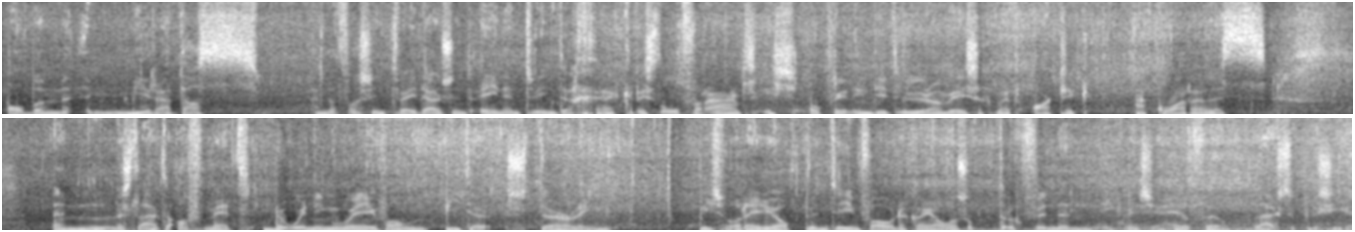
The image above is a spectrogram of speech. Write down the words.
album Miradas. En dat was in 2021. Uh, Christel Veraard is ook weer in dit uur aanwezig met Arctic Aquarelles. En we sluiten af met The Winning Way van Peter Sterling. Peacefulradio.info, daar kan je alles op terugvinden. Ik wens je heel veel luisterplezier.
